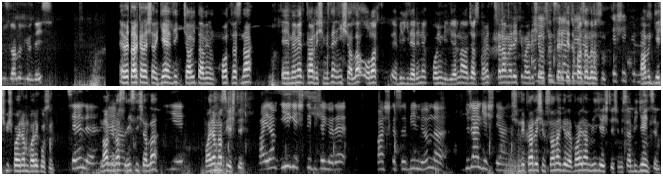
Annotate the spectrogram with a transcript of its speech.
rüzgarlı bir gündeyiz. Evet arkadaşlar geldik Cavit abinin kontrasına. Ee, Mehmet kardeşimizden inşallah olak e, bilgilerini, koyun bilgilerini alacağız. Mehmet selamünaleyküm hayırlı işler olsun. Aleykümselam Bereketli Zeynep. pazarlar olsun. Teşekkürler. Abi geçmiş bayram mübarek olsun. Senin de. Ne yapıyorsun? Zeynep. Nasılsın? İyisin inşallah. İyi. Bayram nasıl geçti? Bayram iyi geçti bize göre. Başkası bilmiyorum da güzel geçti yani. Şimdi kardeşim sana göre bayram iyi geçti. Şimdi sen bir gençsin.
